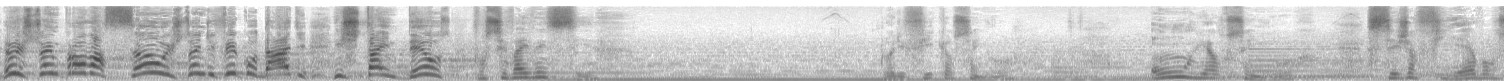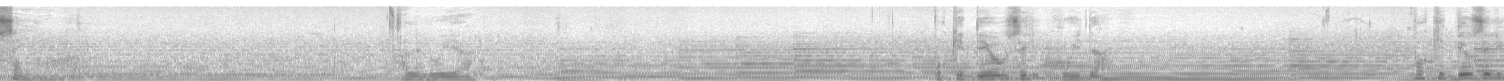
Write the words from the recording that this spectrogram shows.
Eu estou em provação, estou em dificuldade, está em Deus, você vai vencer. Glorifique ao Senhor, honre ao Senhor, seja fiel ao Senhor. Aleluia. Porque Deus ele cuida. Porque Deus ele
